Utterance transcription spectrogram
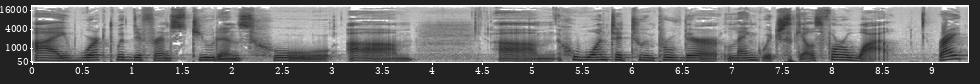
I worked with different students who um, um, who wanted to improve their language skills for a while, right?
